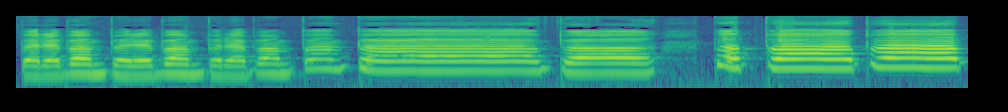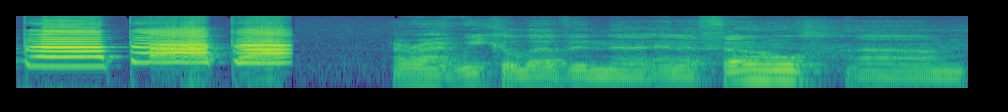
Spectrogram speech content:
Ba-da-bum, ba-da-bum, ba-da-bum, bum, ba. Ba, ba, ba, ba, ba, ba, ba. All right, week 11 uh, NFL. Um,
